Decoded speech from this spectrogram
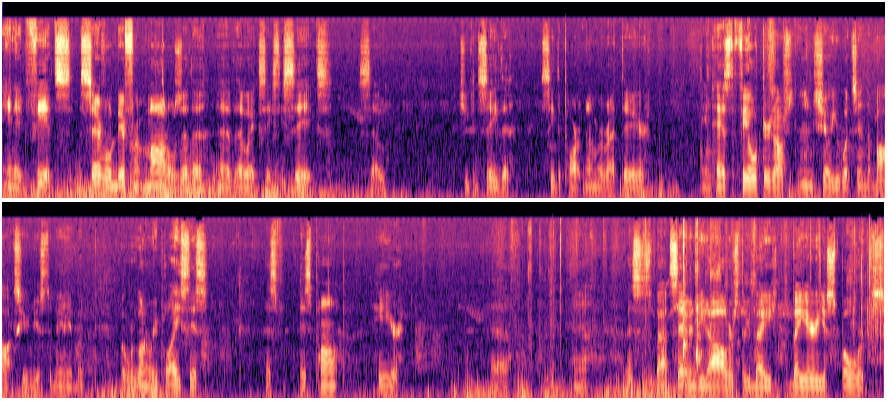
and it fits several different models of the of the OX66 so but you can see the see the part number right there. It has the filters. I'll show you what's in the box here in just a minute but but we're going to replace this this this pump here. Uh, uh, this is about $70 through Bay Bay Area Sports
